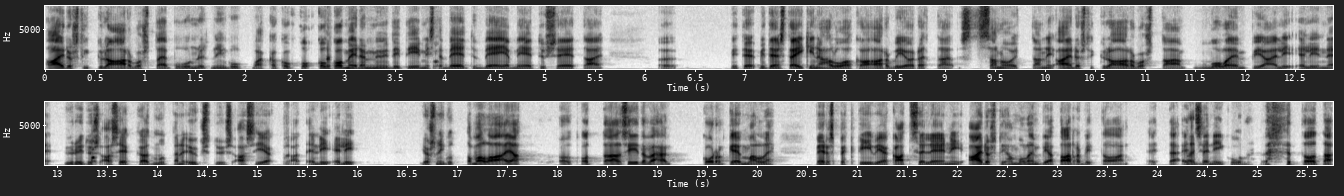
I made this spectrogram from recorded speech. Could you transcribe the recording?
aidosti kyllä arvostaa, ja puhun nyt niin kuin vaikka koko, koko meidän myyntitiimistä B2B ja B2C, tai ö, miten, miten sitä ikinä haluakaan arvioida tai sanoittaa, niin aidosti kyllä arvostaa molempia, eli, eli ne yritysasiakkaat, mutta ne yksityisasiakkaat. Eli, eli jos niin kuin tavallaan ajat, ottaa siitä vähän korkeammalle perspektiiviä katselee, niin aidostihan molempia tarvitaan, että, että se niin kuin, tuota,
